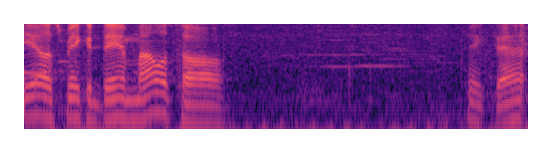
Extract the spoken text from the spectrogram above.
Yeah, let's make a damn Molotov. Take that.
